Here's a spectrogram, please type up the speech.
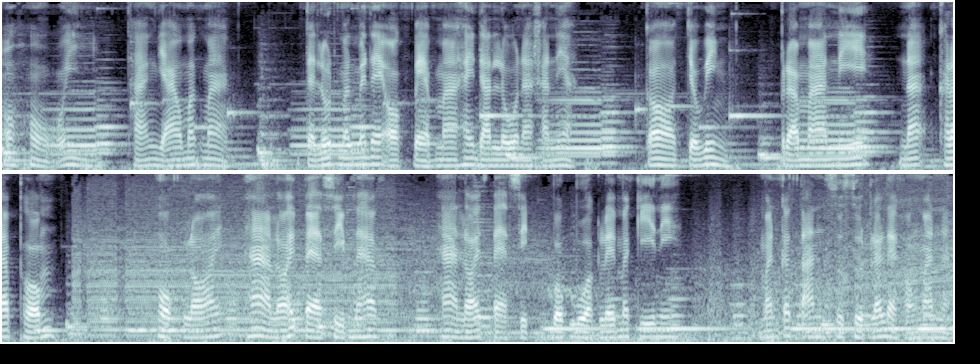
โอ้โห ทางยาวมากๆ แต่รถมันไม่ได้ออกแบบมาให้ดันโลนะคะเนี่ย ก็จะวิ่งประมาณนี้นะครับผม 600 580 นะครับ 580 บวกบวกเลยเมื่อกี้นี้ มันก็ตันสุดๆแล้วแหละของมันอะ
